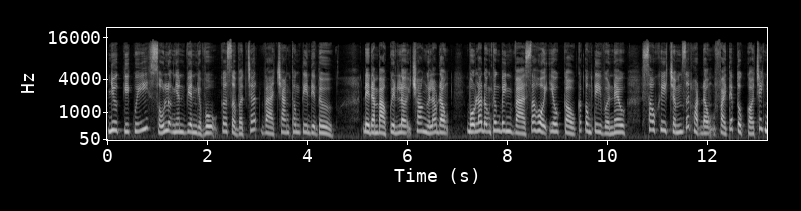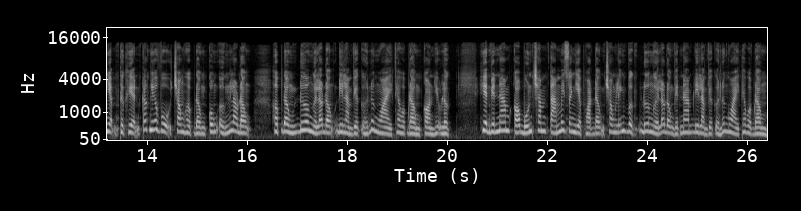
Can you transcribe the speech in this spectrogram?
như ký quỹ, số lượng nhân viên nghiệp vụ, cơ sở vật chất và trang thông tin điện tử. Để đảm bảo quyền lợi cho người lao động, Bộ Lao động Thương binh và Xã hội yêu cầu các công ty vừa nêu sau khi chấm dứt hoạt động phải tiếp tục có trách nhiệm thực hiện các nghĩa vụ trong hợp đồng cung ứng lao động, hợp đồng đưa người lao động đi làm việc ở nước ngoài theo hợp đồng còn hiệu lực. Hiện Việt Nam có 480 doanh nghiệp hoạt động trong lĩnh vực đưa người lao động Việt Nam đi làm việc ở nước ngoài theo hợp đồng.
